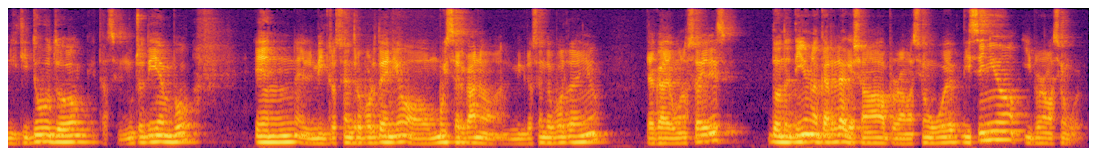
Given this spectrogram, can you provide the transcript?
instituto que está hace mucho tiempo en el microcentro porteño o muy cercano al microcentro porteño de acá de Buenos Aires, donde tenía una carrera que se llamaba programación web, diseño y programación web.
